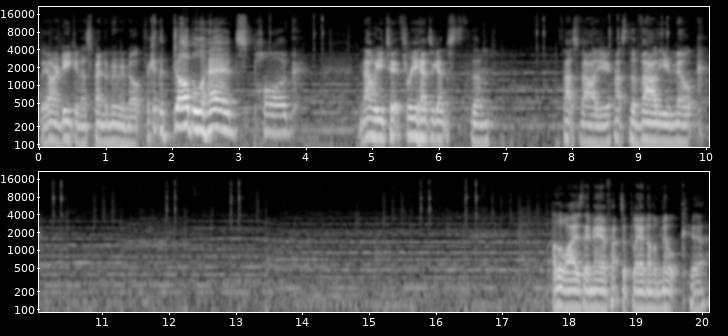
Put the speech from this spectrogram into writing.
They are indeed going to spend a Moo Moo Milk. They get the double heads, Pog. Now we hit three heads against them. That's value. That's the value milk. Otherwise, they may have had to play another milk here.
